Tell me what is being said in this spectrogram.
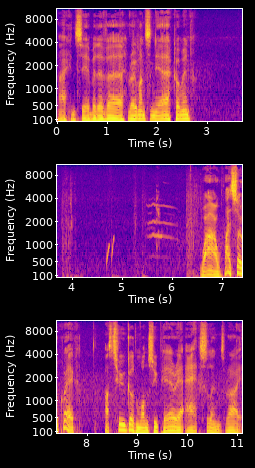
I can see a bit of uh, romance in the air coming. Wow, that's so quick. That's two good and one superior. Excellent. Right.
